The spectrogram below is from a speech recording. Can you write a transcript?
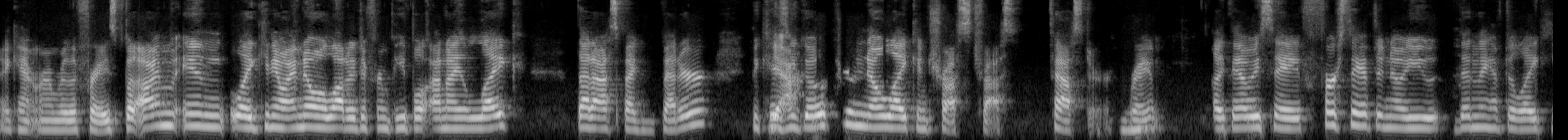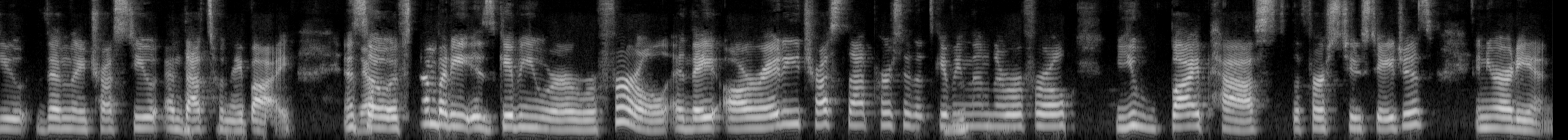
I can't remember the phrase, but I'm in like, you know, I know a lot of different people and I like that aspect better because yeah. you go through know, like, and trust fast, faster, mm-hmm. right? Like they always say, first they have to know you, then they have to like you, then they trust you, and that's when they buy. And yep. so if somebody is giving you a referral and they already trust that person that's giving mm-hmm. them the referral, you bypass the first two stages and you're already in.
